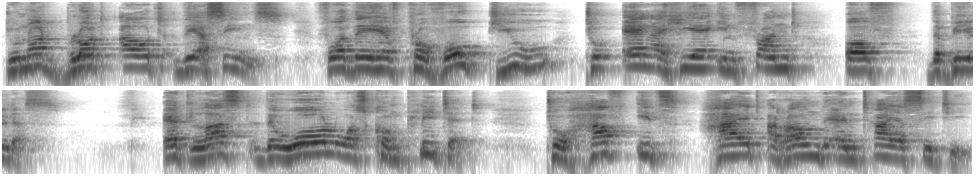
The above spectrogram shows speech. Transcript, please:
Do not blot out their sins, for they have provoked you to anger here in front of the builders. At last, the wall was completed to half its height around the entire city,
